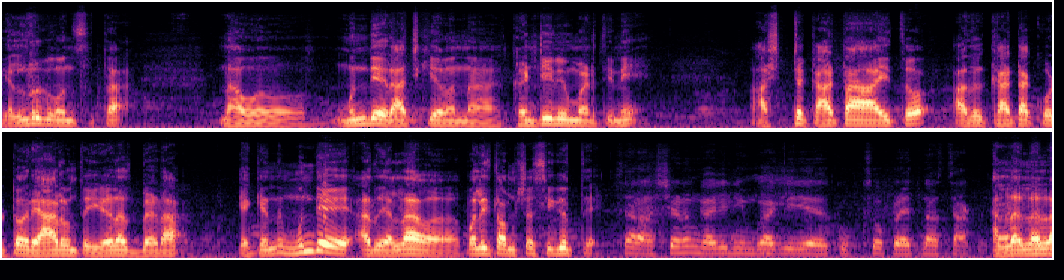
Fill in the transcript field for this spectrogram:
ಎಲ್ರಿಗೂ ಅನಿಸುತ್ತಾ ನಾವು ಮುಂದೆ ರಾಜಕೀಯವನ್ನು ಕಂಟಿನ್ಯೂ ಮಾಡ್ತೀನಿ. ಅಷ್ಟು ಕಾಟ ಆಯಿತು. ಅದು ಕಾಟ ಕೊಟ್ಟವ್ರು ಯಾರು ಅಂತ ಹೇಳೋದು ಬೇಡ. ಯಾಕೆಂದರೆ ಮುಂದೆ ಅದು ಎಲ್ಲ ಫಲಿತಾಂಶ ಸಿಗುತ್ತೆ. ಅಲ್ಲಲ್ಲ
